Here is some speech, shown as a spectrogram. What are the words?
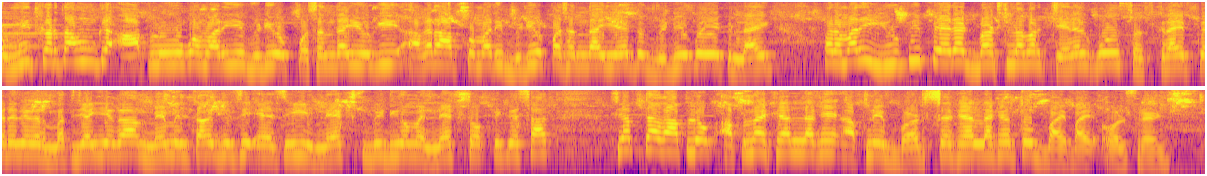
उम्मीद करता हूँ कि आप लोगों को हमारी ये वीडियो पसंद आई होगी। अगर आपको हमारी वीडियो पसंद आई है तो वीडियो को एक लाइक और हमारी UP parrot birds lover channel को सब्सक्राइब करें अगर मत जाइएगा। मैं मिलता हूँ किसी ऐसी ही नेक्स्ट वीडियो में नेक्स्ट टॉपिक के साथ। जब तक आप लोग अपना ख्याल रखें, अपने बर्ड्स का ख्याल रखें तो बाय बाय ऑल फ्रेंड्स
